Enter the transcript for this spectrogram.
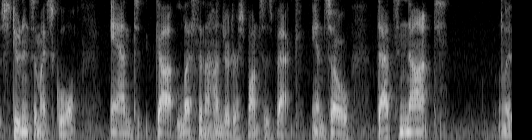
students in my school and got less than 100 responses back. And so that's not uh,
